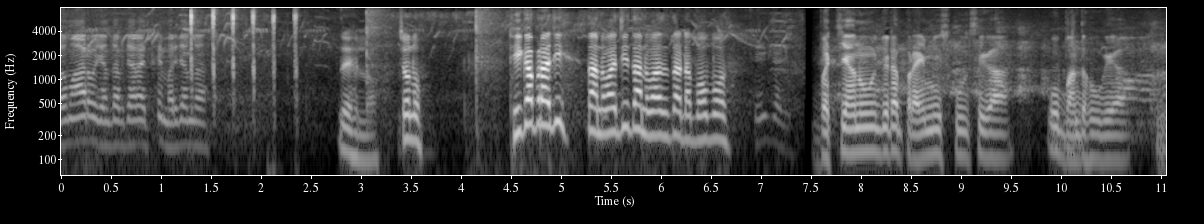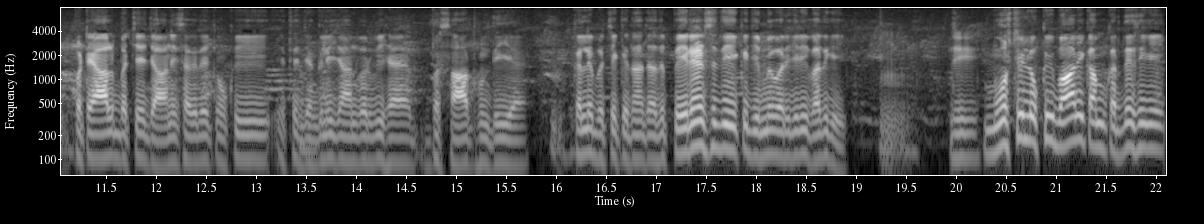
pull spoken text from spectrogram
ਬਿਮਾਰ ਹੋ ਜਾਂਦਾ ਵਿਚਾਰਾ ਇੱਥੇ ਮਰ ਜਾਂਦਾ। ਦੇਖ ਲਓ। ਚਲੋ। ਠੀਕ ਆ ਭਰਾ ਜੀ ਧੰਨਵਾਦ ਜੀ ਧੰਨਵਾਦ ਤੁਹਾਡਾ ਬਹੁਤ ਬਹੁਤ। ਠੀਕ ਹੈ ਜੀ। ਬੱਚਿਆਂ ਨੂੰ ਜਿਹੜਾ ਪ੍ਰਾਇਮਰੀ ਸਕੂਲ ਸੀਗਾ ਉਹ ਬੰਦ ਹੋ ਗਿਆ। ਪਟਿਆਲ ਬੱਚੇ ਜਾ ਨਹੀਂ ਸਕਦੇ ਕਿਉਂਕਿ ਇੱਥੇ ਜੰਗਲੀ ਜਾਨਵਰ ਵੀ ਹੈ ਬਰਸਾਤ ਹੁੰਦੀ ਹੈ। ਇਕੱਲੇ ਬੱਚੇ ਕਿਦਾਂ ਜਾਂਦੇ ਪੇਰੈਂਟਸ ਦੀ ਇੱਕ ਜ਼ਿੰਮੇਵਾਰੀ ਜਿਹੜੀ ਵੱਧ ਗਈ। ਜੀ। ਮੋਸਟਲੀ ਲੋਕੀ ਬਾਹਰ ਹੀ ਕੰਮ ਕਰਦੇ ਸੀਗੇ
